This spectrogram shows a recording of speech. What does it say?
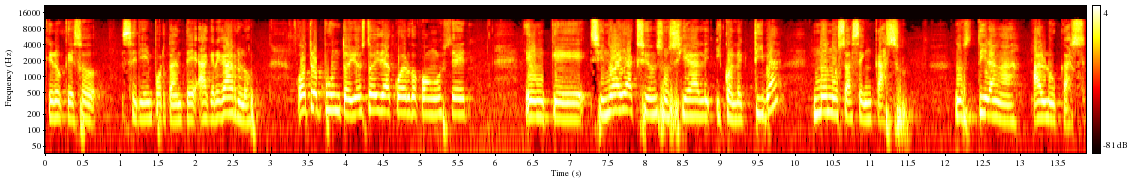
Creo que eso sería importante agregarlo. Otro punto, yo estoy de acuerdo con usted en que si no hay acción social y colectiva, no nos hacen caso, nos tiran a, a Lucas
